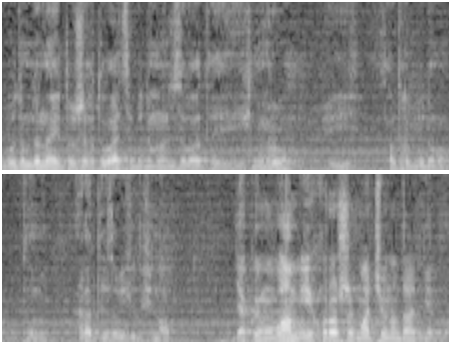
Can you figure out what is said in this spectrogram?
Будемо до неї теж готуватися, будемо аналізувати їхню гру і завтра будемо з ними грати за вихід у фінал. Дякуємо вам і хороших матчів надалі. Дякую.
